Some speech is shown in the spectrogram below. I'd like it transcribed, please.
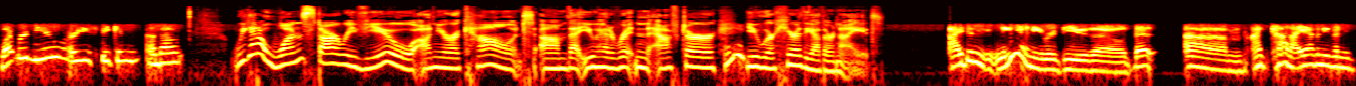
what review are you speaking about? We got a one star review on your account um, that you had written after you were here the other night. I didn't need any review though. That um, I God, I haven't even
